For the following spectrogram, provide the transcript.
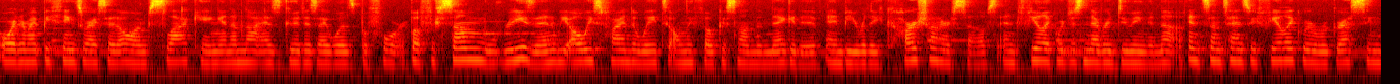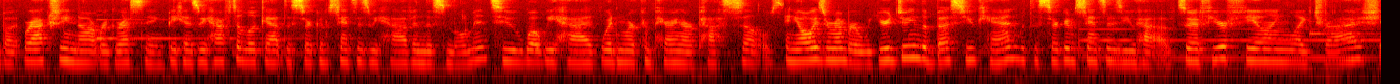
Or there might be things where I said, Oh, I'm slacking and I'm not as good as I was before. But for some reason, we always find a way to only focus on the negative and be really harsh on ourselves and feel like we're just never doing enough. And sometimes we feel like we're regressing, but we're actually not regressing because we have to look at the circumstances we have in this moment to what we had when we're comparing our past selves. And you always remember you're doing the best you can with the circumstances you have. So if you're feeling like trash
